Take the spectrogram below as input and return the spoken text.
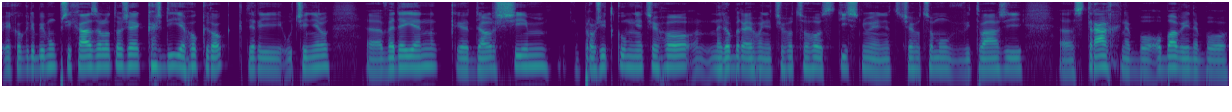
jako kdyby mu přicházelo to, že každý jeho krok, který učinil, uh, vede jen k dalším prožitkům něčeho nedobrého, něčeho, co ho stísňuje, něčeho, co mu vytváří uh, strach nebo obavy, nebo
